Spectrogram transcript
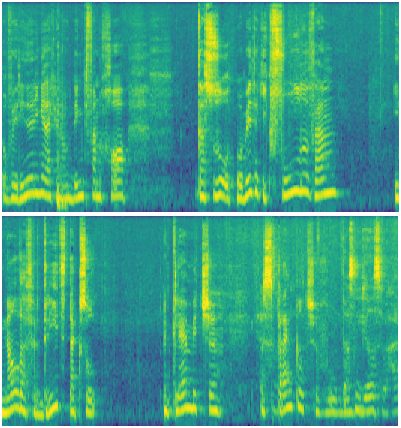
of herinneringen dat je nog denkt van... Dat is zo het moment dat ik voelde van... In al dat verdriet, dat ik zo een klein beetje... Een sprankeltje voelde. Dat is niet heel zwaar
